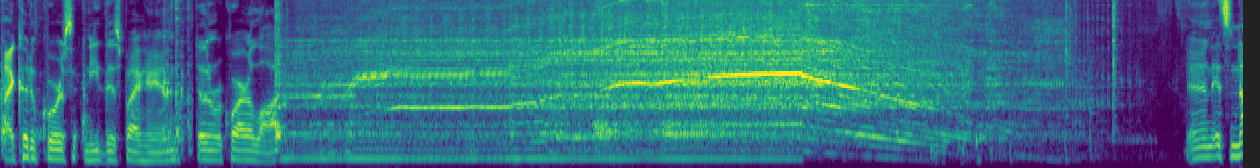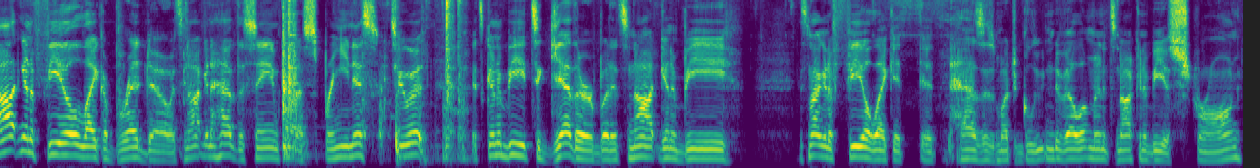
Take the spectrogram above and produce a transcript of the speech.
I could, of course, knead this by hand. Doesn't require a lot. And it's not going to feel like a bread dough. It's not going to have the same kind of springiness to it. It's going to be together, but it's not going to be it's not going to feel like it it has as much gluten development. It's not going to be as strong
